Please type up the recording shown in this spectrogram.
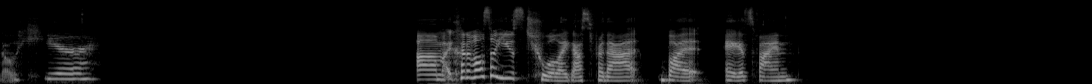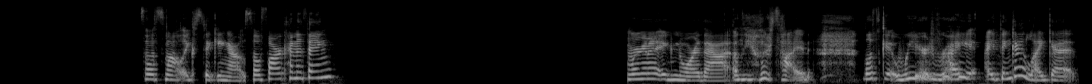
Go here. Um, I could have also used tool, I guess, for that, but hey, it's fine. So it's not like sticking out so far kind of thing. We're gonna ignore that on the other side. Let's get weird, right? I think I like it.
